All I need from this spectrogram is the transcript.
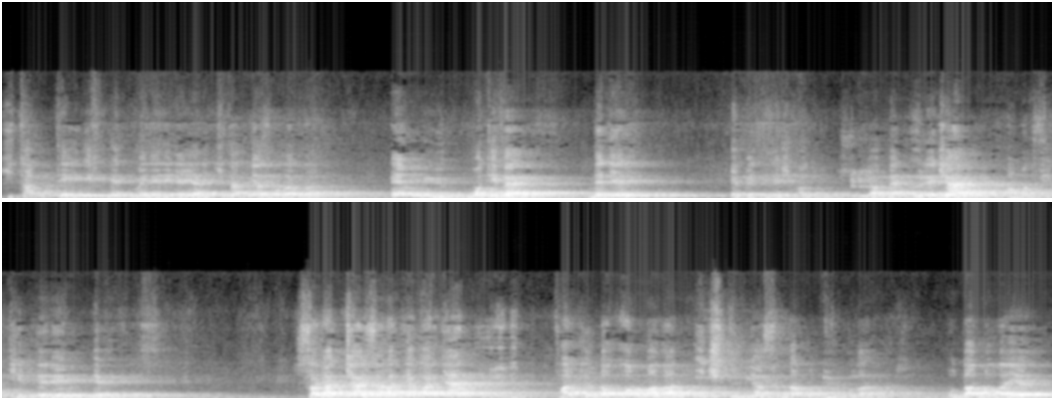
kitap telif etmelerine yani kitap yazmalarına en büyük motive nedir? Ebedileşme duygusu. Ya ben öleceğim ama fikirlerim ebedileşsin. Sanatkar sanat yaparken farkında olmadan iç dünyasında var. Bundan dolayı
